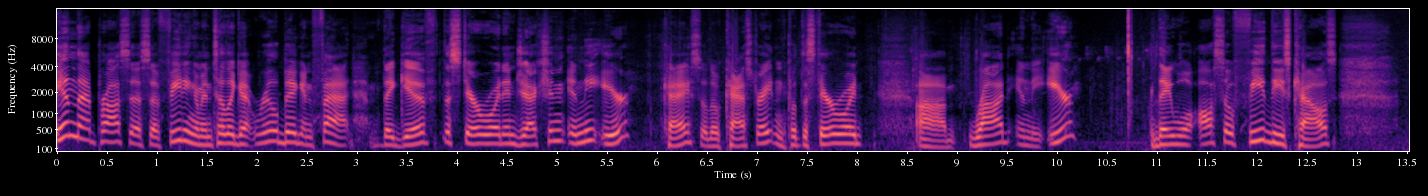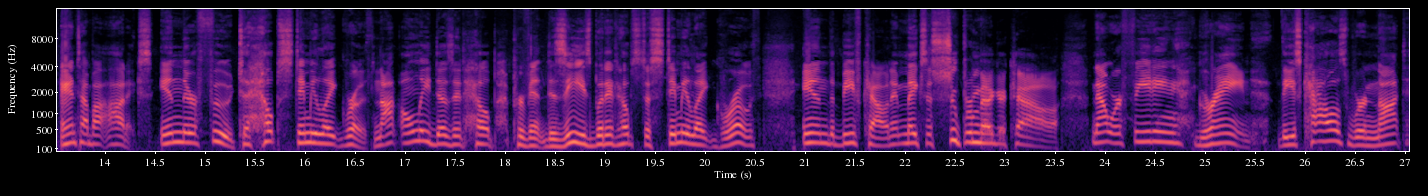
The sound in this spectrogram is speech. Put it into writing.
In that process of feeding them until they get real big and fat, they give the steroid injection in the ear. Okay, so they'll castrate and put the steroid um, rod in the ear. They will also feed these cows antibiotics in their food to help stimulate growth. Not only does it help prevent disease, but it helps to stimulate growth in the beef cow and it makes a super mega cow. Now we're feeding grain. These cows were not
